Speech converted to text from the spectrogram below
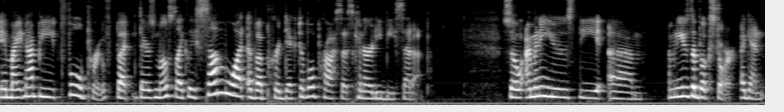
it might not be foolproof, but there's most likely somewhat of a predictable process can already be set up. So I'm going to use the um, I'm going to use the bookstore again.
